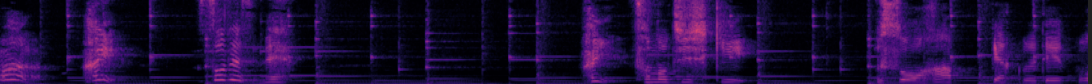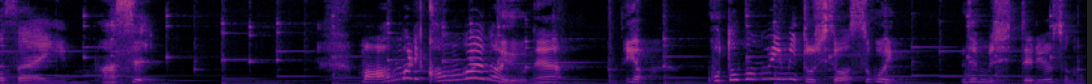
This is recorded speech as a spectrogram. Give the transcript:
まあ、はい。そうですね。はい。その知識、嘘800でございます。まあ、あんまり考えないよね。いや、言葉の意味としてはすごい全部知ってるよ。その、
